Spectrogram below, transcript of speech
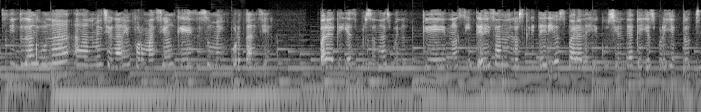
Sin duda alguna han mencionado información que es de suma importancia para aquellas personas bueno, que nos interesan los criterios para la ejecución de aquellos proyectos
